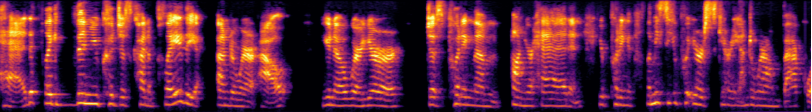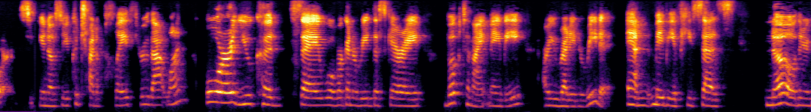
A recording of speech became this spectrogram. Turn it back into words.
head. Like then you could just kind of play the underwear out, you know, where you're just putting them on your head and you're putting let me see you put your scary underwear on backwards you know so you could try to play through that one. Or you could say well we're going to read the scary book tonight maybe. Are you ready to read it? And maybe if he says no then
